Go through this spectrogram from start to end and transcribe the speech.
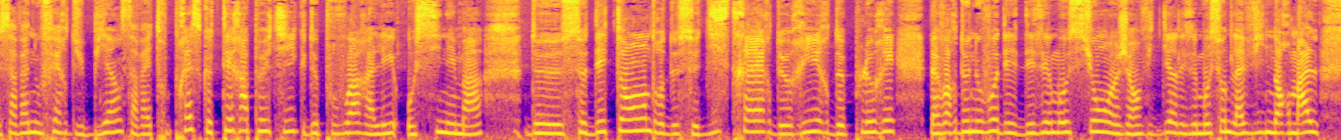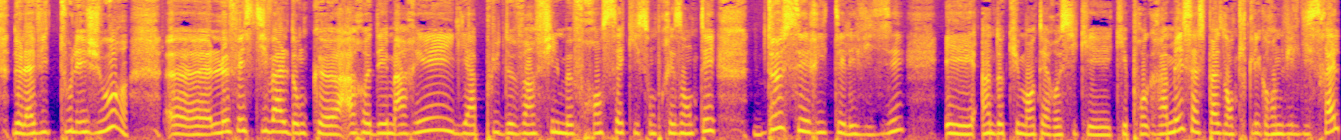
ça va nous faire du bien, ça va être presque thérapeutique de pouvoir aller au cinéma, de se détendre, de se distraire, de rire, de pleurer, d'avoir de nouveau des, des émotions, euh, j'ai envie de dire des émotions de la vie normale, de la vie de tous les jours. Euh, le festival donc euh, a redémarré, il y a plus de 20 films français qui sont présentés, deux séries télévisées et un documentaire aussi qui est, qui est programmé. Ça se passe dans toutes les grandes villes d'Israël,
